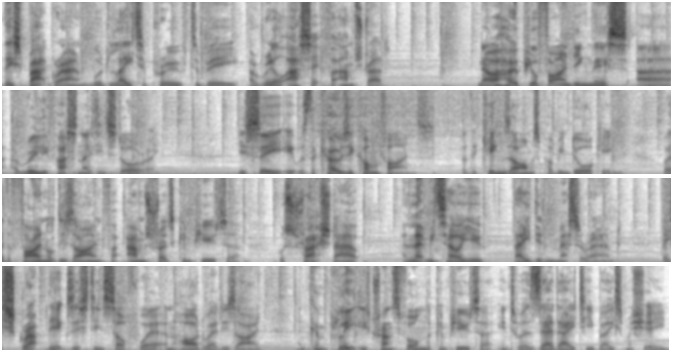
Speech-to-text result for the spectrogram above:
this background would later prove to be a real asset for Amstrad. Now, I hope you're finding this uh, a really fascinating story. You see, it was the cosy confines of the King's Arms pub in Dorking where the final design for Amstrad's computer was thrashed out. And let me tell you, they didn't mess around. They scrapped the existing software and hardware design and completely transformed the computer into a Z80 based machine.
